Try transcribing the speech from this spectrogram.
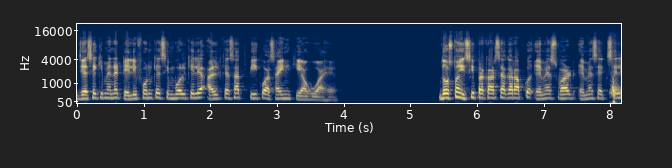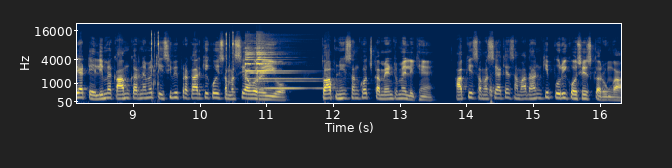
जैसे कि मैंने टेलीफोन के सिंबल के लिए अल्ट के साथ पी को असाइन किया हुआ है। दोस्तों, इसी प्रकार से अगर आपको M S word M S Excel या टेली में काम करने में किसी भी प्रकार की कोई समस्या हो रही हो तो आप निसंकोच कमेंट में लिखें। आपकी समस्या के समाधान की पूरी कोशिश करूँगा।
